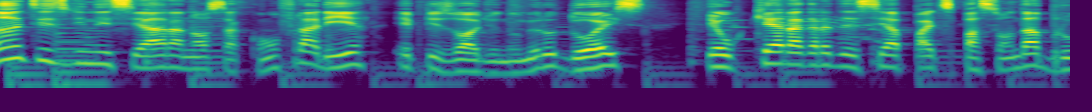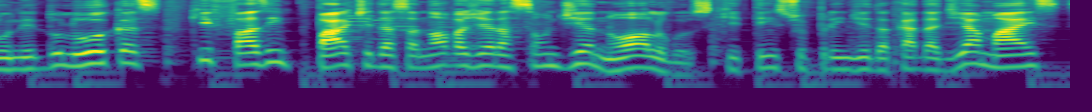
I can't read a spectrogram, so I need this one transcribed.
Antes de iniciar a nossa confraria, episódio número 2, eu quero agradecer a participação da Bruna e do Lucas, que fazem parte dessa nova geração de enólogos que tem surpreendido a cada dia mais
